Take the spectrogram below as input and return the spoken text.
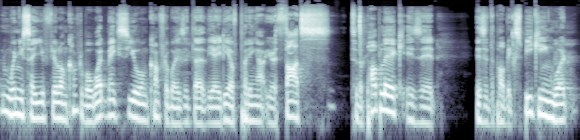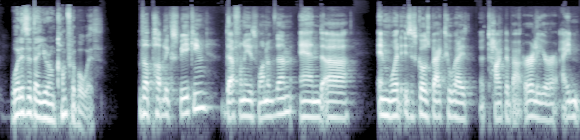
when you say you feel uncomfortable, what makes you uncomfortable? Is it the the idea of putting out your thoughts to the public? Is it is it the public speaking? What what is it that you're uncomfortable with? The public speaking definitely is one of them. And uh and what is this goes back to what i talked about earlier. I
